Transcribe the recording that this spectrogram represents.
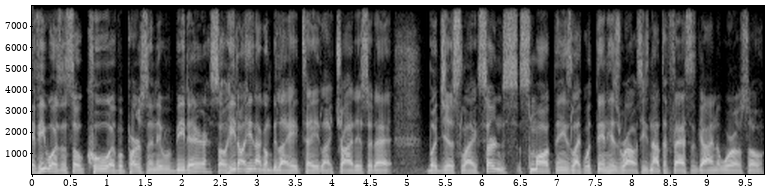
If he wasn't so cool of a person, it would be there. So he don't. He's not gonna be like, hey Tate, like try this or that. But just like certain small things, like within his routes, he's not the fastest guy in the world. So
